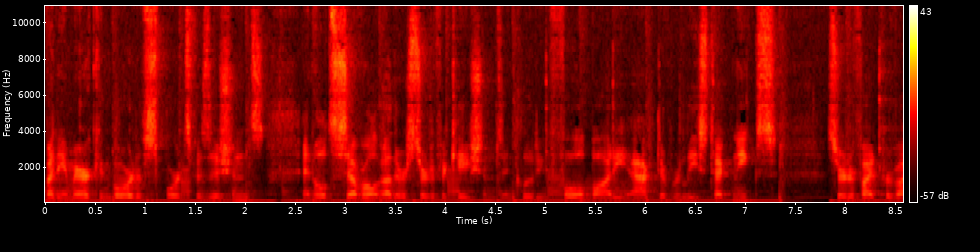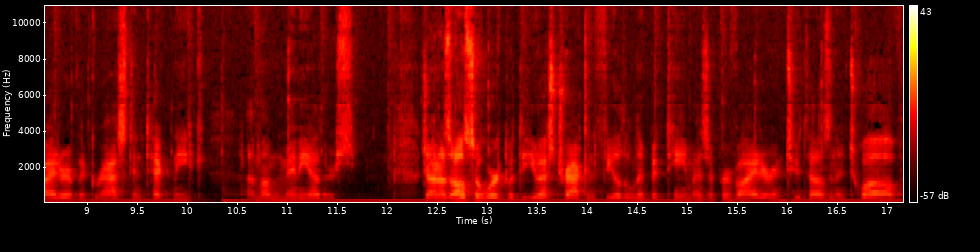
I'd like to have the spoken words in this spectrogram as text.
by the American Board of Sports Physicians and holds several other certifications, including full body active release techniques, certified provider of the Graston technique, among many others. John has also worked with the U.S. Track and Field Olympic team as a provider in 2012,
